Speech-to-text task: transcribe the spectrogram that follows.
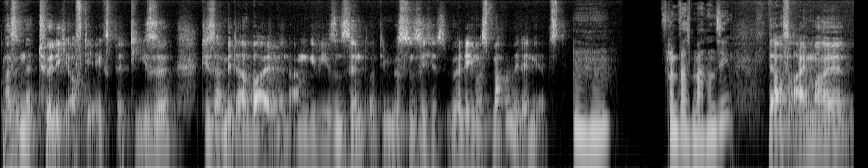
weil sie natürlich auf die Expertise dieser Mitarbeitenden angewiesen sind und die müssen sich jetzt überlegen, was machen wir denn jetzt? Mhm. Und was machen Sie? Ja, auf einmal,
